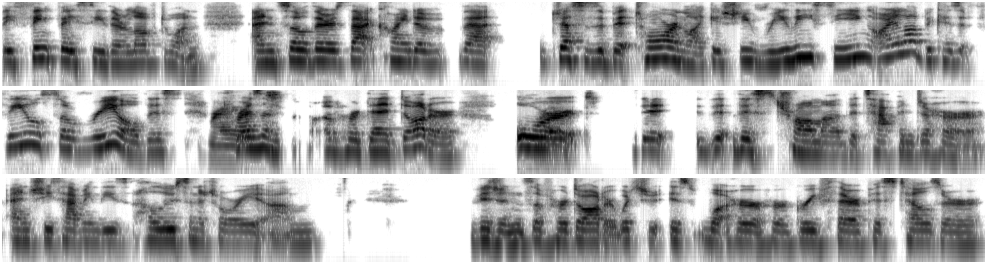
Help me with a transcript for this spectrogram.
they think they see their loved one and so there's that kind of that Jess is a bit torn. Like, is she really seeing Isla? Because it feels so real, this right. presence of her dead daughter, or right. the, the, this trauma that's happened to her, and she's having these hallucinatory um, visions of her daughter, which is what her her grief therapist tells her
